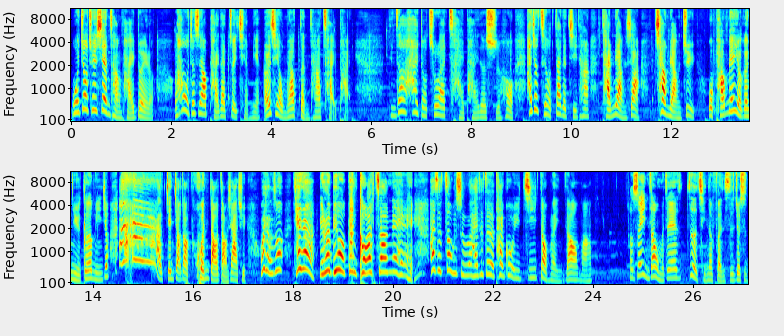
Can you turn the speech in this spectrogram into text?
我就去现场排队了。然后我就是要排在最前面，而且我们要等他彩排。你知道海斗出来彩排的时候，他就只有带着吉他弹两下，唱两句。我旁边有个女歌迷就啊尖叫到昏倒倒下去。我想说，天哪，有人比我更夸张诶，他是中暑了，还是真的太过于激动了？你知道吗？所以你知道我们这些热情的粉丝就是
